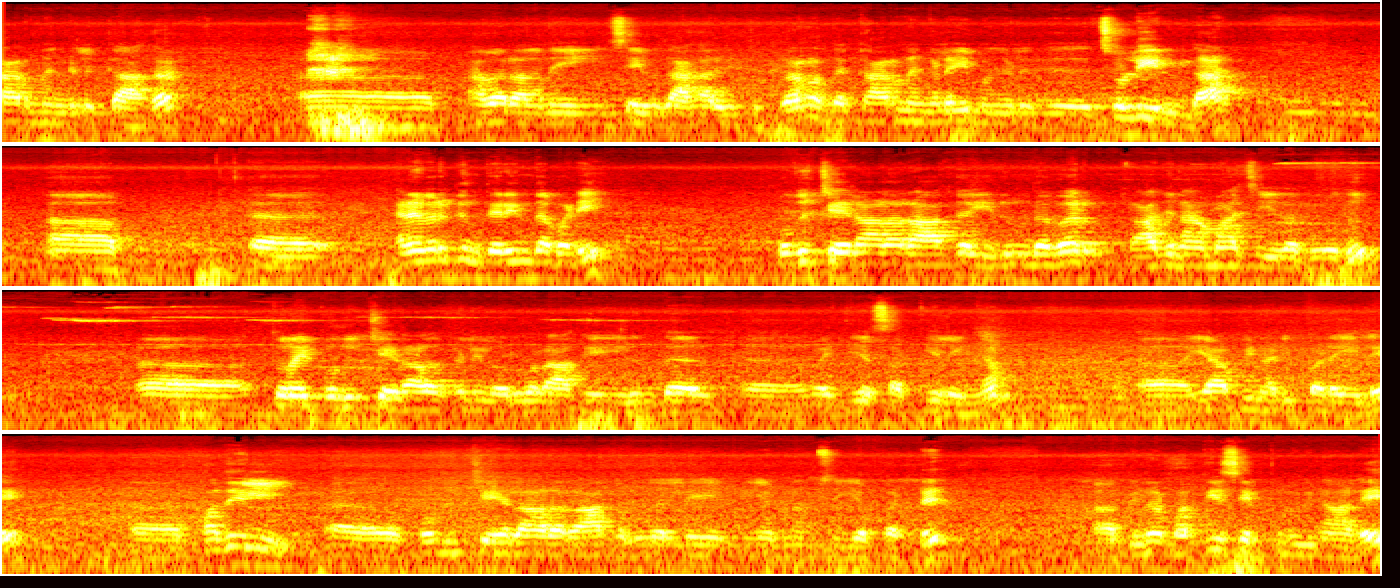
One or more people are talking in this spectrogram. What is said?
காரணங்களுக்காக அவர் அதனை செய்வதாக அறிவித்திருக்கிறார். அந்த காரணங்களை எங்களுக்கு சொல்லியிருந்தார். அனைவருக்கும் தெரிந்தபடி பொதுச் செயலாளராக இருந்தவர் ராஜினாமா செய்தபோது துணை பொதுச் செயலாளர்களில் ஒருவராக இருந்த வைத்திய சத்தியலிங்கம் யாப்பின் அடிப்படையிலே பதில் பொதுச் செயலாளராக முதல்லே நியமனம் செய்யப்பட்டு பின்னர் மத்திய செயற்குழுவினாலே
